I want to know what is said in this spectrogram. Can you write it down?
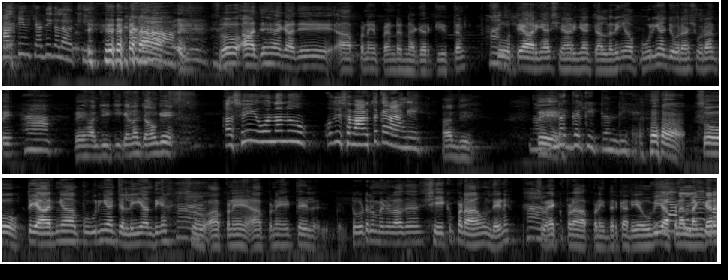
ਸਾਡੀ ਵੀ ਚੜ੍ਹਦੀ ਕਲਾ ਰੱਖੀ। ਸੋ ਅੱਜ ਹੈਗਾ ਜੀ ਆਪਣੇ ਪਿੰਡ ਨਗਰ ਕੀਰਤਨ। ਸੋ ਤਿਆਰੀਆਂ ਸ਼ਿਆਰੀਆਂ ਚੱਲ ਰਹੀਆਂ ਪੂਰੀਆਂ ਜੋਰਾਂ ਸ਼ੋਰਾਂ ਤੇ। ਹਾਂ। ਤੇ ਹਾਂਜੀ ਕੀ ਕਹਿਣਾ ਚਾਹੋਗੇ? ਅਸੀਂ ਉਹਨਾਂ ਨੂੰ ਉਹਦੀ ਸਵਾਗਤ ਕਰਾਂਗੇ। ਹਾਂਜੀ। ਤੇ ਨਗਰ ਕੀਰਤਨ ਦੀ। ਸੋ ਤਿਆਰੀਆਂ ਪੂਰੀਆਂ ਚੱਲੀ ਜਾਂਦੀਆਂ। ਸੋ ਆਪਣੇ ਆਪਣੇ ਇੱਥੇ ਟੋਟਲ ਮੈਨੂੰ ਲੱਗਦਾ 6 ਪੜਾ ਹੁੰਦੇ ਨੇ। ਸੋ ਇੱਕ ਪੜਾ ਆਪਣੇ ਇੱਧਰ ਕਰੀਏ ਉਹ ਵੀ ਆਪਣਾ ਲੰਗਰ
